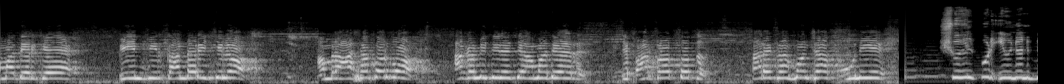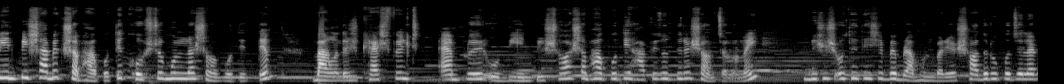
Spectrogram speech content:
আমাদেরকে বিএনপির কান্ডারি ছিল। আমরা আশা করব আগামী দিনে যে আমাদের যে ভারপ্রাপ্ত তারেক রহমান সাহেব, উনি সুহিলপুর ইউনিয়ন বিএনপির সাবেক সভাপতি খসরু মোল্লার সভাপতিত্বে বাংলাদেশ গ্যাসফিল্ড এমপ্লয়ের ও বিএনপির সহসভাপতি হাফিজ উদ্দিনের সঞ্চালনায় বিশেষ অতিথি হিসেবে ব্রাহ্মণবাড়িয়ার সদর উপজেলার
